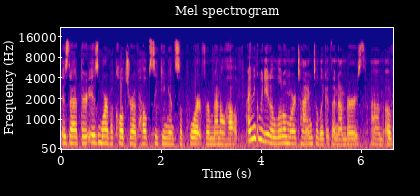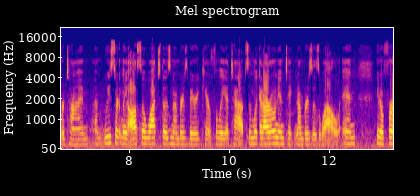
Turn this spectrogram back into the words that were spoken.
is that there is more of a culture of help seeking and support for mental health. I think we need a little more time to look at the numbers um, over time. Um, we certainly also watch those numbers very carefully at TAPS and look at our own intake numbers as well. And, you know, for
